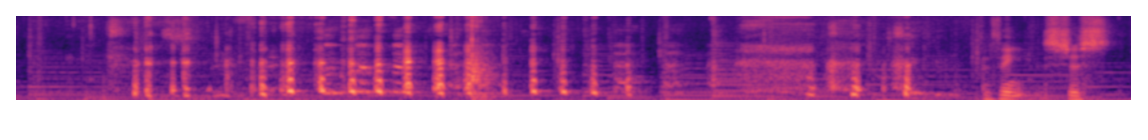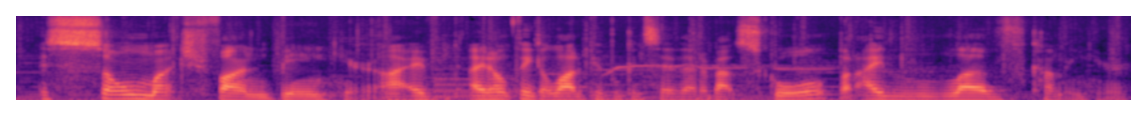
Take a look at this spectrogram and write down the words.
I think it's just it's so much fun being here. I I don't think a lot of people can say that about school, but I love coming here.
